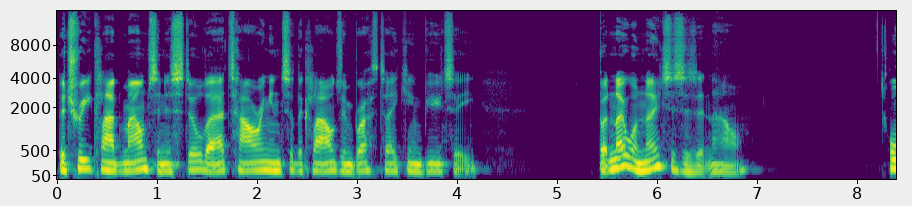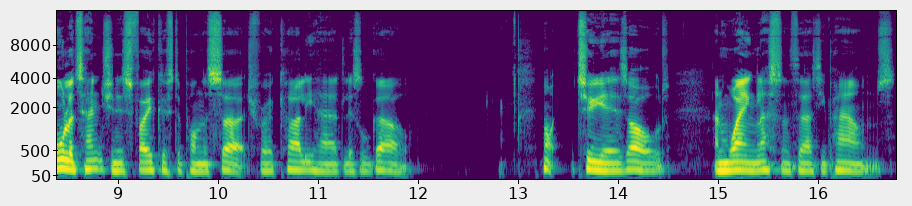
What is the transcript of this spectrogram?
The tree clad mountain is still there, towering into the clouds in breathtaking beauty. But no one notices it now. All attention is focused upon the search for a curly haired little girl. Not two years old and weighing less than 30 pounds.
